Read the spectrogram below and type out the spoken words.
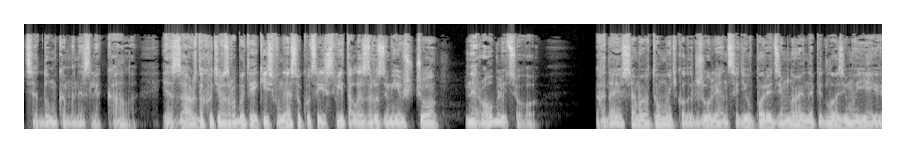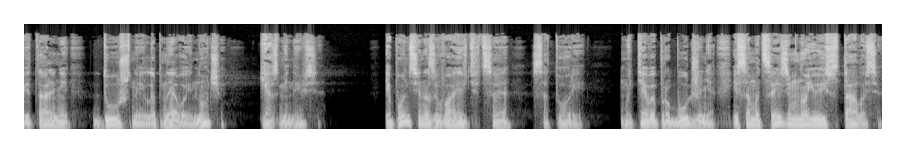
Ця думка мене злякала. Я завжди хотів зробити якийсь внесок у цей світ, але зрозумів, що не роблю цього. Гадаю, саме у ту мить, коли Джуліан сидів поряд зі мною на підлозі моєї вітальні душної липневої ночі, я змінився. Японці називають це Саторі миттєве пробудження, і саме це зі мною і сталося.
